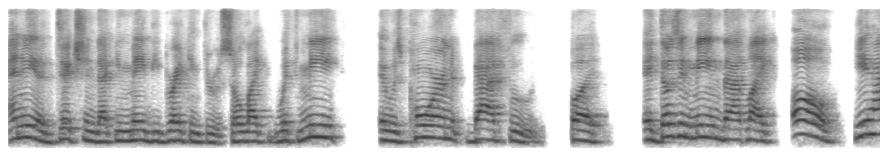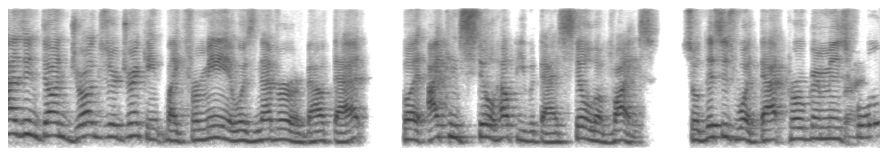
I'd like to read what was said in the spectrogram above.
any addiction that you may be breaking through. So, like with me, it was porn, bad food, but it doesn't mean that, like, oh, he hasn't done drugs or drinking. Like for me, it was never about that, but I can still help you with that. It's still a vice. So this is what that program is right. for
